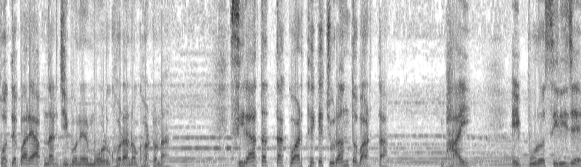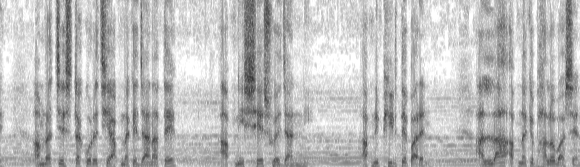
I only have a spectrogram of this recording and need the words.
হতে পারে আপনার জীবনের মোড় ঘোরানো ঘটনা। সিরাত আর তাকওয়ার থেকে চূড়ান্ত বার্তা। ভাই এই পুরো সিরিজে আমরা চেষ্টা করেছি আপনাকে জানাতে, আপনি শেষ হয়ে যাননি। আপনি ফিরতে পারেন। আল্লাহ আপনাকে ভালোবাসেন।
